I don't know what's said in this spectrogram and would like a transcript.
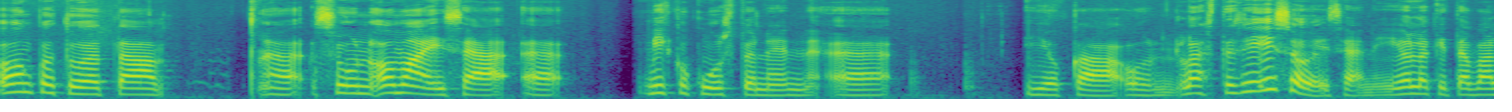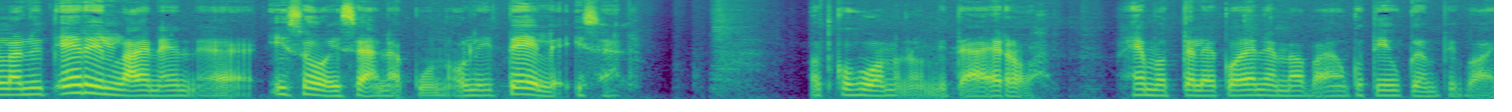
onko tuota, sun oma isä Mikko Kuustonen, joka on lastesi isoisä, niin jollakin tavalla nyt erilainen isoisänä kuin oli teille isänä? Oletko huomannut mitään eroa? Hemotteleeko enemmän vai onko tiukempi vai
